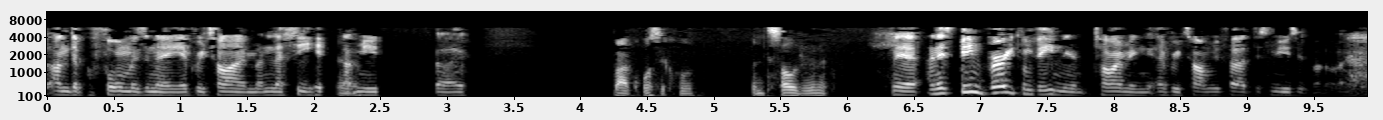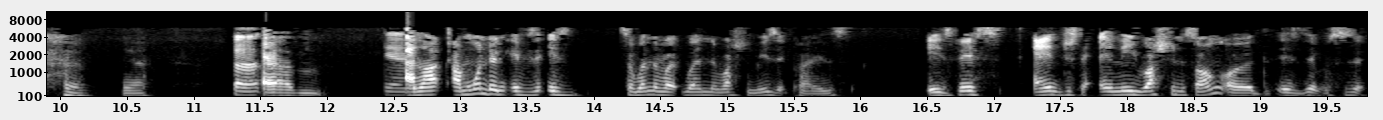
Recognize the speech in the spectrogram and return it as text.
underperform, isn't he, every time unless he hits Yeah. that music. So Like what's it called? The Soldier, in it. yeah, and it's been very convenient timing every time we've heard this music, by the way. yeah. But Um, yeah, and I, I'm wondering if is so when the when the Russian music plays, is this and just any Russian song or is it was it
